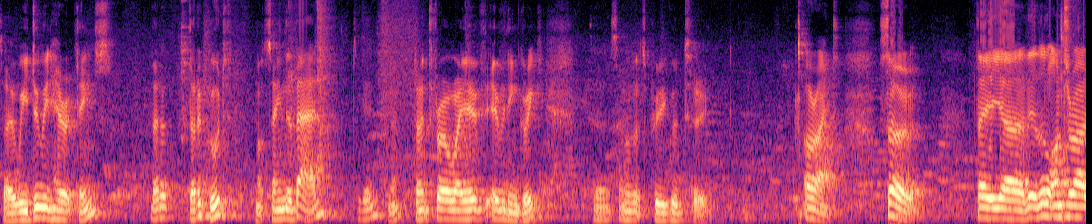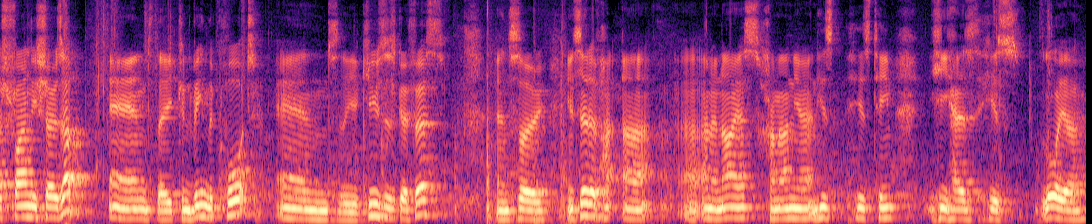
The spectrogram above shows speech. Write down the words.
So we do inherit things that are that are good. I'm not saying they're bad. Okay, no, don't throw away ev- everything Greek. Uh, some of it's pretty good too. All right, so they uh, their little entourage finally shows up, and they convene the court, and the accusers go first. And so instead of uh, uh, Ananias, Hananiah, and his his team, he has his lawyer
